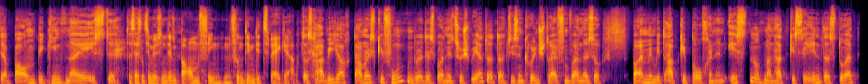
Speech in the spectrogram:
der Baum beginnt, neue Äste. Das heißt, Sie müssen den Baum finden, von dem die Zweige ab. Das habe ich auch damals gefunden, weil das war nicht so schwer dort. Auf diesen Grünstreifen waren also Bäume mit abgebrochenen Ästen und man hat gesehen, dass dort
